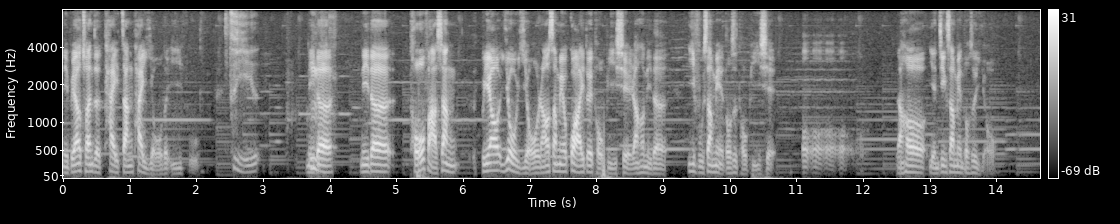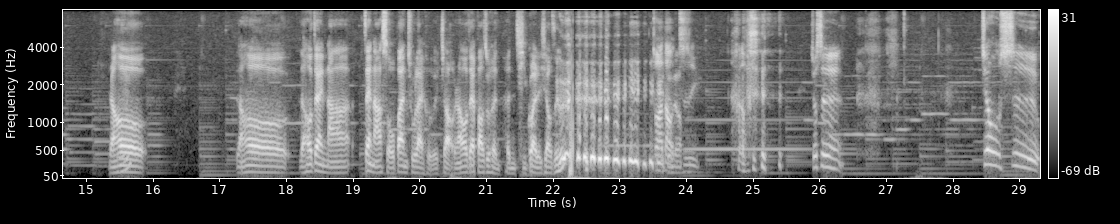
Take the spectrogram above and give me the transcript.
你不要穿着太脏太油的衣服，自己。你的、嗯、你的头发上不要又油，然后上面又挂一堆头皮屑，然后你的衣服上面也都是头皮屑。哦哦哦哦，然后眼镜上面都是油，然后、嗯、然后然后再拿再拿手办出来合照，然后再发出很很奇怪的笑声。抓到之语，不是，就是就是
